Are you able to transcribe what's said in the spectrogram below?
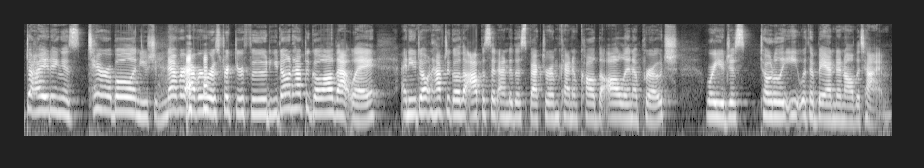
dieting is terrible and you should never ever restrict your food. You don't have to go all that way. And you don't have to go the opposite end of the spectrum, kind of called the all in approach, where you just totally eat with abandon all the time.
